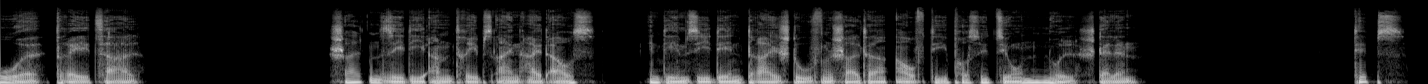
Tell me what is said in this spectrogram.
Hohe Drehzahl. Schalten Sie die Antriebseinheit aus, indem Sie den Drei-Stufen-Schalter auf die Position 0 stellen. Tipps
